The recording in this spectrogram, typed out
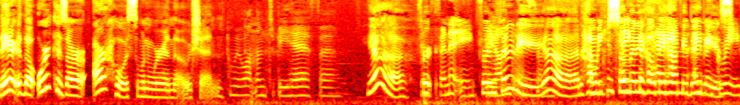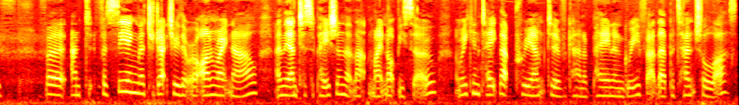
they the orcas are our hosts when we're in the ocean And we want them to be here for, yeah for infinity. for infinity and- yeah and and have we can so many healthy happy and babies grief for and for seeing the trajectory that we're on right now and the anticipation that that might not be so and we can take that preemptive kind of pain and grief at their potential loss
